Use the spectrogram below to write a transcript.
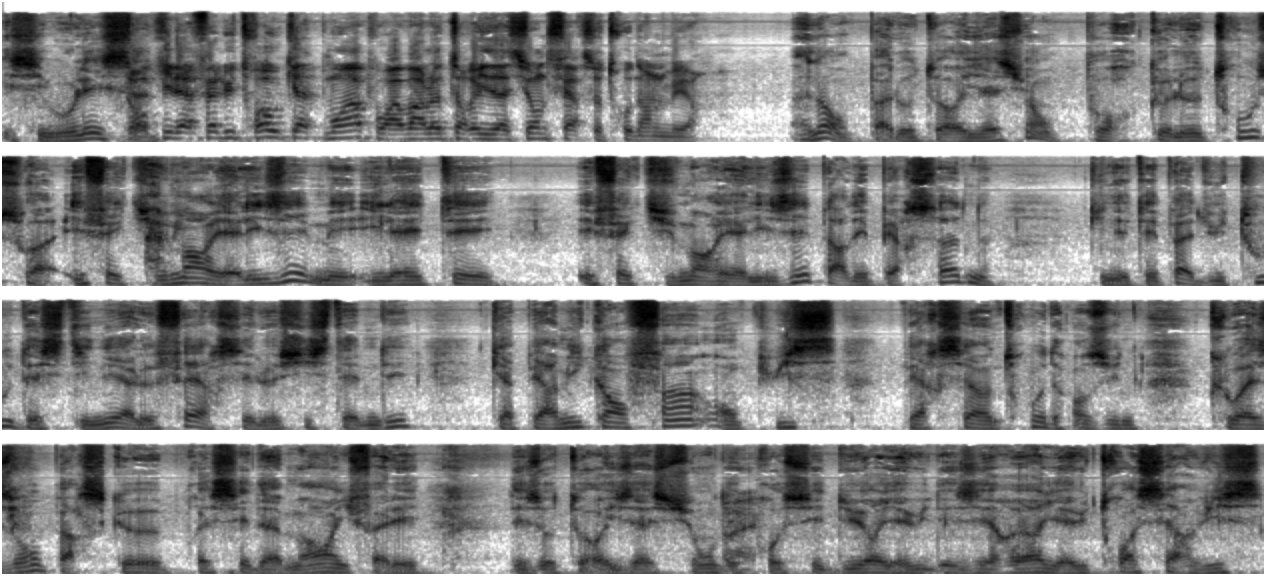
Et si vous voulez, ça... Donc il a fallu trois ou quatre mois pour avoir l'autorisation de faire ce trou dans le mur. Ah non, pas l'autorisation, pour que le trou soit effectivement ah réalisé, mais il a été effectivement réalisé par des personnes qui n'étaient pas du tout destinées à le faire. C'est le système D qui a permis qu'enfin on puisse percer un trou dans une cloison parce que précédemment il fallait des autorisations, des procédures, il y a eu des erreurs, il y a eu trois services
